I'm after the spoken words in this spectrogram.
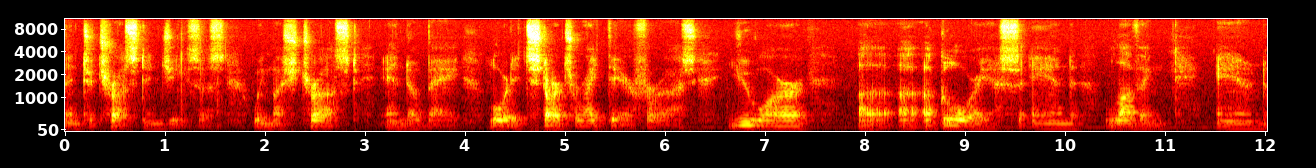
than to trust in Jesus. We must trust and obey. Lord, it starts right there for us. You are a, a, a glorious and loving and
